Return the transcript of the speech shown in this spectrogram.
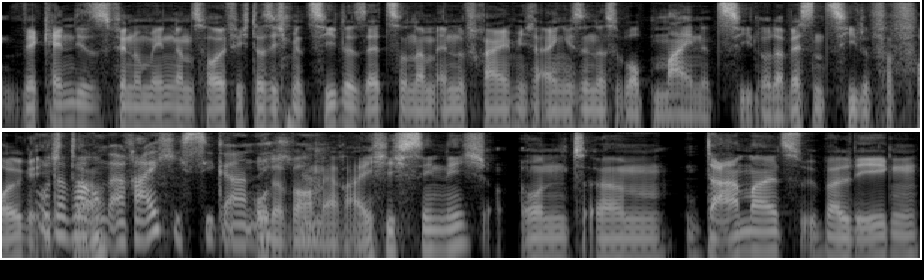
wir kennen dieses Phänomen ganz häufig, dass ich mir Ziele setze und am Ende frage ich mich eigentlich, sind das überhaupt meine Ziele oder wessen Ziele verfolge oder ich Oder warum erreiche ich sie gar nicht? Oder warum ja. erreiche ich sie nicht? Und ähm, damals überlegen,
